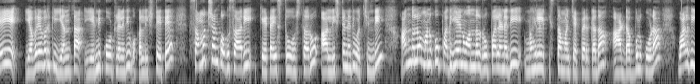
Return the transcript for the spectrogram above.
ఏ ఏ ఎవరెవరికి ఎంత ఎన్ని కోట్లు అనేది ఒక లిస్ట్ అయితే సంవత్సరానికి ఒకసారి కేటాయిస్తూ వస్తారు. ఆ లిస్ట్ అనేది వచ్చింది. అందులో మనకు పదిహేను వందల రూపాయలు అనేది మహిళలకు ఇస్తామని చెప్పారు కదా. ఆ డబ్బులు కూడా వాళ్ళకి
